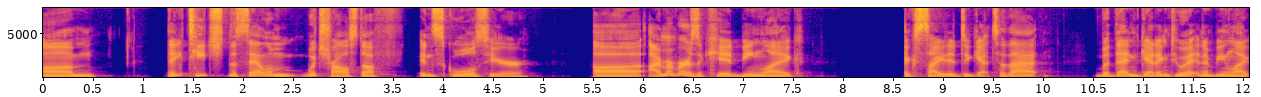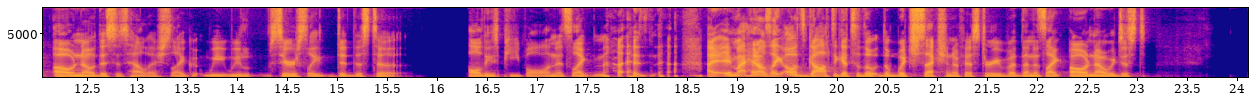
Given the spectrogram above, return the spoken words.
um, they teach the Salem witch trial stuff in schools here. Uh, I remember as a kid being like excited to get to that, but then getting to it and it being like, oh no, this is hellish. Like we we seriously did this to all these people, and it's like, I, in my head I was like, oh, it's goth to get to the the witch section of history, but then it's like, oh no, we just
